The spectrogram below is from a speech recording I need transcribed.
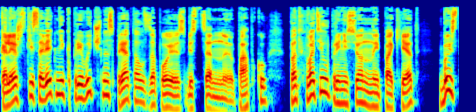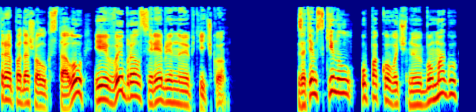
Коллежский советник привычно спрятал за пояс бесценную папку, подхватил принесенный пакет быстро подошел к столу и выбрал серебряную птичку. Затем скинул упаковочную бумагу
